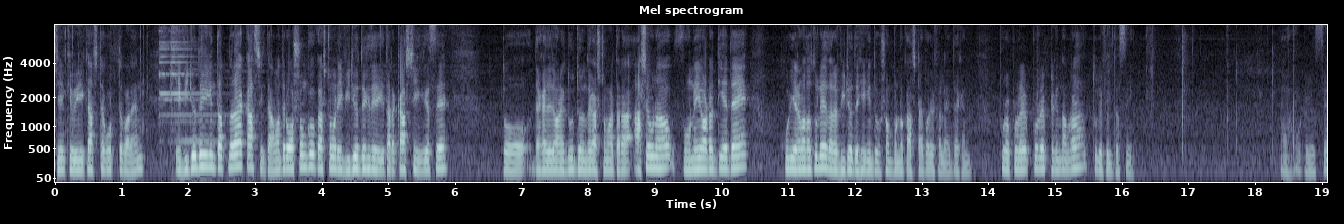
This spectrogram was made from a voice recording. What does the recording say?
যে কেউ এই কাজটা করতে পারেন। এই ভিডিও দেখে কিন্তু আপনারা কাজ শিখতে আমাদের অসংখ্য কাস্টমার এই ভিডিও দেখে দেখে তারা কাজ শিখে গেছে। তো দেখা যায় অনেক দূর দূরান্তের কাস্টমার তারা আসেও না ফোনেই অর্ডার দিয়ে দেয় কুরিয়ার মাথা তুলে তারা ভিডিও দেখে কিন্তু সম্পূর্ণ কাজটা করে ফেলে। দেখেন, পুরো প্রলেপটা কিন্তু আমরা তুলে ফেলতেছি। হ্যাঁ উঠে গেছে।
